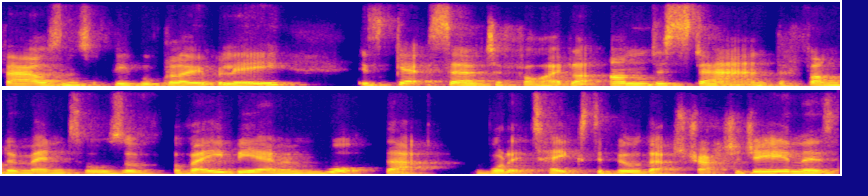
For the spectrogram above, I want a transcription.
thousands of people globally. Is get certified, like understand the fundamentals of, of ABM and what that what it takes to build that strategy. And there's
